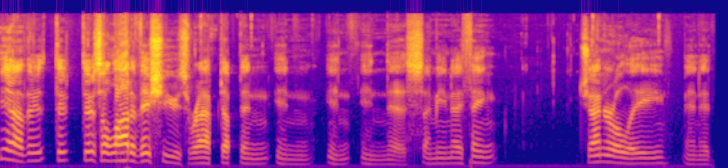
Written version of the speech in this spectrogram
Yeah, there, there, there's a lot of issues wrapped up in, in, in, in this. I mean, I think generally, and it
